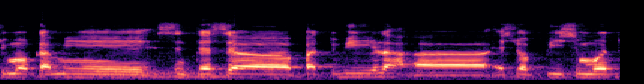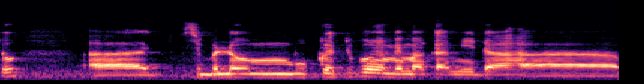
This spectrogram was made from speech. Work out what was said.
cuma kami sentiasa patuhilah uh, SOP semua tu. Uh, sebelum buka tu pun memang kami dah uh,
